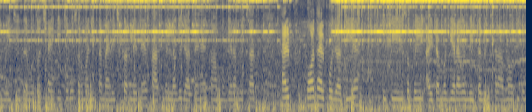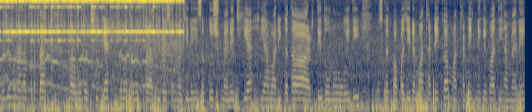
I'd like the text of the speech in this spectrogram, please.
वही चीज़ है, वो तो अच्छा है कि चलो शर्मा जी इतना मैनेज कर लेते हैं, साथ में लग जाते हैं, काम वगैरह मेरे साथ हेल्प बहुत हेल्प हो जाती है, क्योंकि सब भाई आइटम वगैरह अगर मेरी तबीयत ख़राब ना होती तो मुझे बनाना पड़ता और वो तो ठीक है, चलो तबीयत ख़राब थी तो शर्मा जी ने ही सब कुछ मैनेज किया। ये हमारी कथा आरती दोनों हो गई थी, उसके बाद पापा जी ने माथा टेका, माथा टेकने के बाद यहाँ मैंने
